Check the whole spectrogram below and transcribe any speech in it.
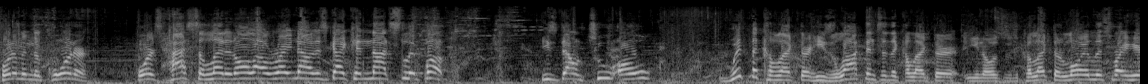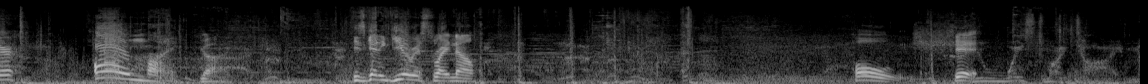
Put him in the corner. Horse has to let it all out right now. This guy cannot slip up. He's down 2-0 with the Kollector. He's locked into the Kollector. You know, this is a Kollector loyalist right here. Oh my god. He's getting Gearist right now. Holy shit. You waste my time.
